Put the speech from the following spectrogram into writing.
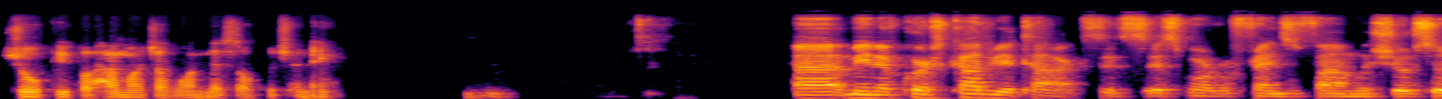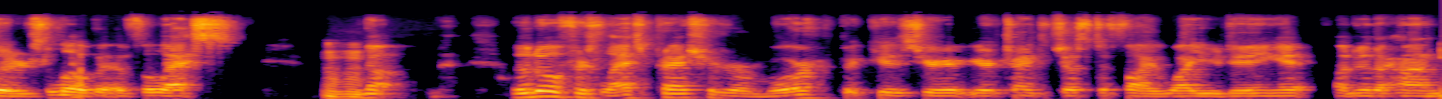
show people how much I want this opportunity. Uh, I mean, of course, Academy Attacks, it's, it's more of a friends and family show, so there's a little bit of less, Mhm. not, I don't know if there's less pressure or more because you're you're trying to justify why you're doing it. On the other hand,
